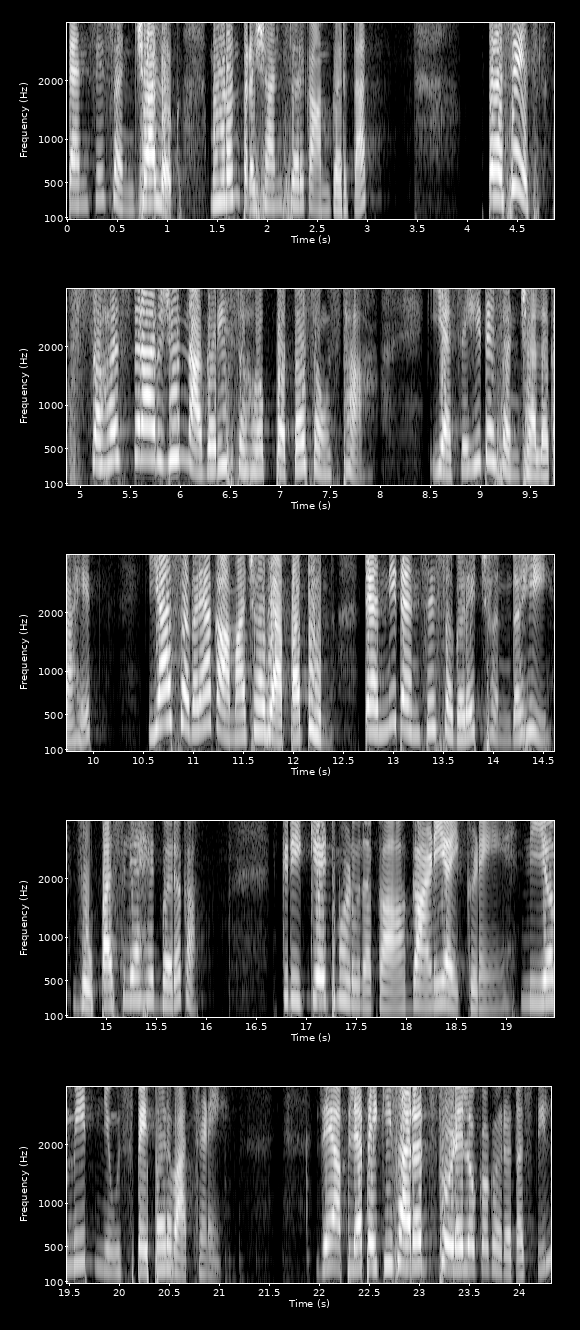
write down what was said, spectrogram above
त्यांचे संचालक म्हणून प्रशांत सर काम करतात. तसेच सहस्त्रार्जुन नागरी सह पतसंस्था याचेही ते संचालक आहेत. या सगळ्या कामाच्या व्यापातून त्यांनी त्यांचे सगळे छंदही जोपासले आहेत बरं का. क्रिकेट म्हणू नका गाणी ऐकणे नियमित न्यूजपेपर वाचणे जे आपल्यापैकी फारच थोडे लोक करत असतील.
